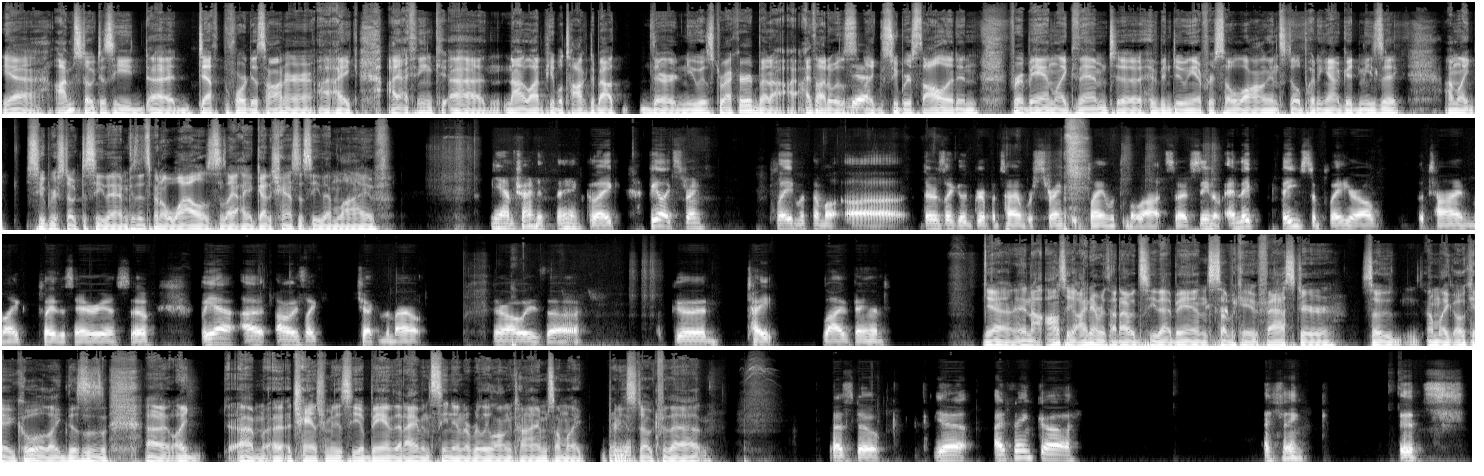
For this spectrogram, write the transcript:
Yeah, I'm stoked to see uh, Death Before Dishonor. I I, I think uh, not a lot of people talked about their newest record, but I, I thought it was Yeah. like super solid. And for a band like them to have been doing it for so long and still putting out good music, I'm like super stoked to see them because it's been a while since I, I got a chance to see them live. Yeah, I'm trying to think. Like, I feel like Strength played with them. Uh, there's like a grip of time where Strength was playing with them a lot. So I've seen them, and they they used to play here all the time, like play this area. So, but yeah, I, I always like checking them out. They're always uh, a good, tight live band. Yeah, and honestly, I never thought I would see that band suffocate faster. So I'm like, okay, cool. Like this is uh, like um, a, a chance for me to see a band that I haven't seen in a really long time. So I'm like pretty Yeah. stoked for that. That's dope. Yeah, I think uh I think it's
